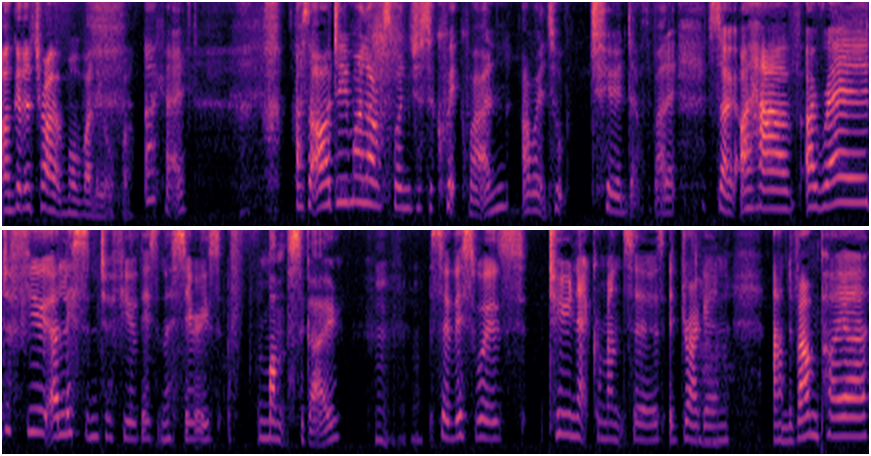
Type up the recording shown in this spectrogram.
I'm gonna try it more by the author. Okay. I so I'll do my last one, just a quick one. I won't talk too in depth about it. So I have I read a few, I listened to a few of these in the series f- months ago. Mm-hmm. So this was two necromancers, a dragon, and a vampire.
